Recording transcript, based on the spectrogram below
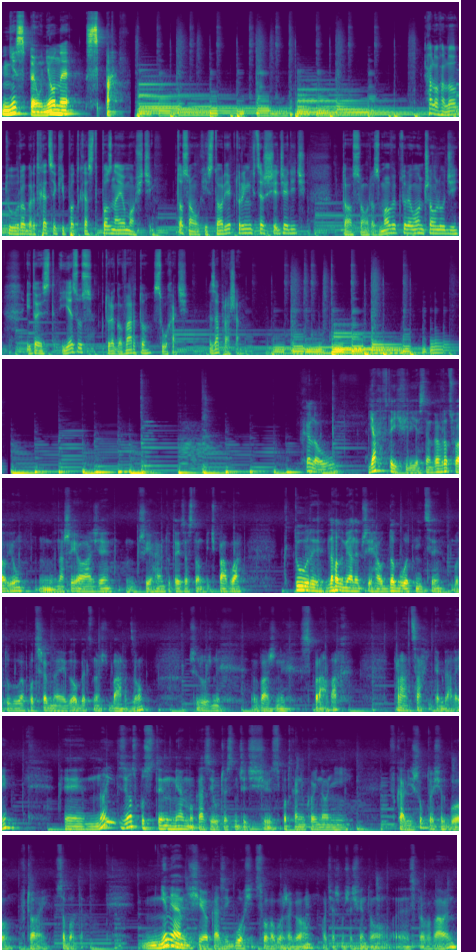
Niespełnione spa. Halo, halo, tu Robert Hecyk i podcast Poznajomości. To są historie, którymi chcesz się dzielić, to są rozmowy, które łączą ludzi i to jest Jezus, którego warto słuchać. Zapraszam. Hello. Ja w tej chwili jestem we Wrocławiu, w naszej oazie. Przyjechałem tutaj zastąpić Pawła, który dla odmiany przyjechał do Błotnicy, bo tu była potrzebna jego obecność bardzo przy różnych ważnych sprawach, pracach itd. No i w związku z tym miałem okazję uczestniczyć w spotkaniu Koinonii w Kaliszu, które się odbyło wczoraj, w sobotę. Nie miałem dzisiaj okazji głosić Słowa Bożego, chociaż mszę świętą e, sprawowałem,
